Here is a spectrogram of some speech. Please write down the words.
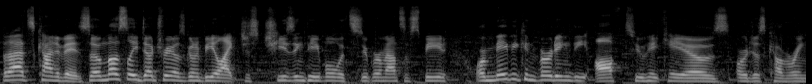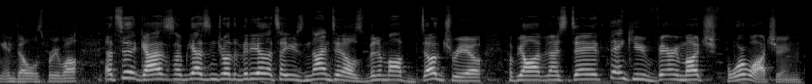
but that's kind of it. So mostly Dugtrio is going to be like just cheesing people with super amounts of speed, or maybe converting the off two hit KOs, or just covering in doubles pretty well. That's it, guys. Hope you guys enjoyed the video. That's how you use Ninetales, Venomoth, Dugtrio. Hope you all have a nice day. Thank you very much for watching.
